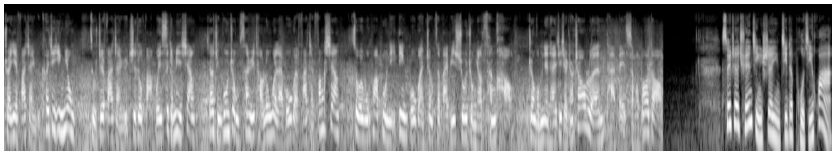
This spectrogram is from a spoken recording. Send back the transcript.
专业发展与科技应用、组织发展与制度法规四个面向，邀请公众参与讨论未来博物馆发展方向，作为文化部拟定博物馆政策白皮书重要参考。中国电台记者张昭伦台北采访报道。随着全景摄影机的普及化，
